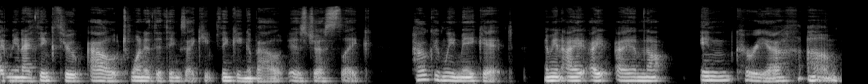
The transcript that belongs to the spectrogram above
I mean I think throughout one of the things I keep thinking about is just like how can we make it I mean I I, I am not in Korea um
